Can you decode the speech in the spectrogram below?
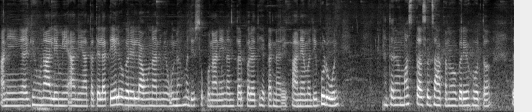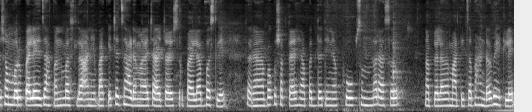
आणि घेऊन आले मी आणि आता त्याला तेल वगैरे लावून आणि मी उन्हामध्ये सुकून आणि नंतर परत हे करणारे पाण्यामध्ये बुडवून. तर मस्त असं झाकण वगैरे होतं. तर शंभर रुपयाला हे झाकण बसलं आणि बाकीचे झाडं मला चाळीस रुपयाला बसले. तर बघू शकता ह्या पद्धतीने खूप सुंदर असं आपल्याला मातीचं भांडं भेटले.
